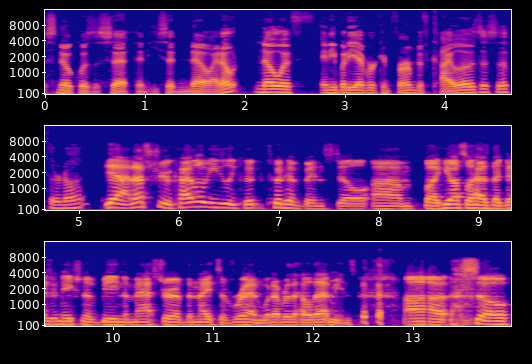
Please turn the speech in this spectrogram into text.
Snoke was a Sith, and he said no. I don't know if anybody ever confirmed if Kylo is a Sith or not. Yeah, that's true. Kylo easily could could have been still, um, but he also has that designation of being the master of the Knights of Ren, whatever the hell that means. uh, so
